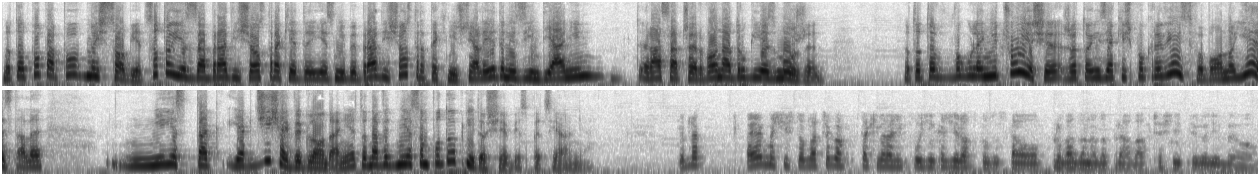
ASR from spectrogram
no to pomyśl sobie, co to jest za brat i siostra, kiedy jest niby brat i siostra technicznie, ale jeden jest Indianin, rasa czerwona, drugi jest murzyn. No to to w ogóle nie czuje się, że to jest jakieś pokrewieństwo, bo ono jest, ale nie jest tak, jak dzisiaj wygląda, nie? To nawet nie są podobni do siebie specjalnie. To dla, a jak myślisz, to dlaczego w takim razie później kazirodztwo zostało wprowadzone do prawa? Wcześniej tego nie było.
